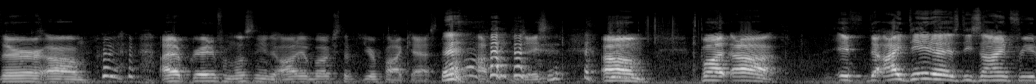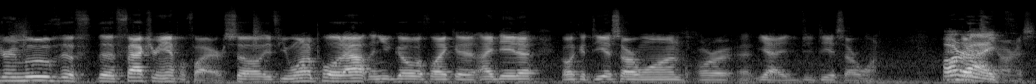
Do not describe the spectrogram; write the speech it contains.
Their um, I upgraded from listening to audiobooks to your podcast. oh, thank you, Jason. Um, but uh, if the iData is designed for you to remove the the factory amplifier, so if you want to pull it out, then you go with like an iData or like a DSR one or uh, yeah, you do DSR one. All right. Harness.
